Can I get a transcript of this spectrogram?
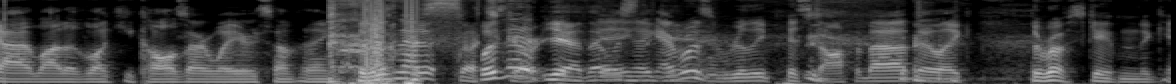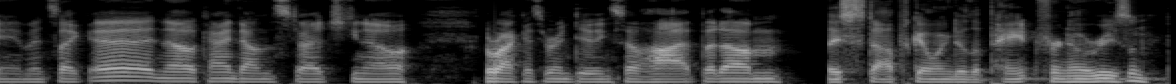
got a lot of lucky calls our way or something. wasn't that wasn't that a yeah, big that thing? was like everyone's really pissed off about. it. They're like the refs gave them the game. It's like eh, no, kind of down the stretch. You know, the Rockets weren't doing so hot, but um, They stopped going to the paint for no reason.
